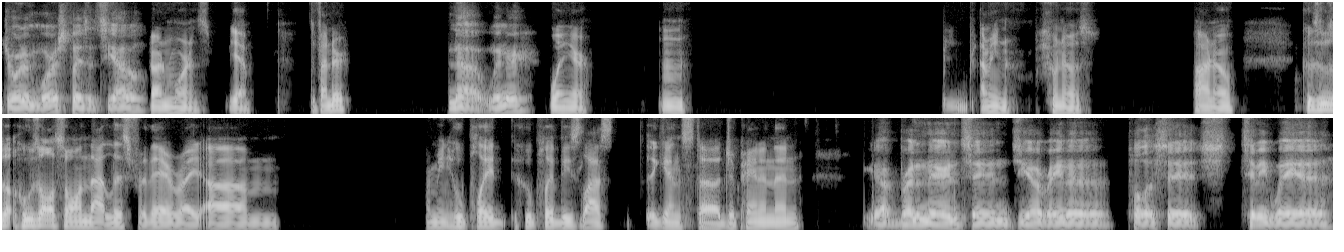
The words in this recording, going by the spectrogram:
Jordan Morris plays at Seattle. Jordan Morris, yeah. defender, No, winger. winger. Mm. I mean, who knows? I don't know. Because who's who's also on that list for there, right? Um, I mean, who played who played these last against uh, Japan and then You got Brenden Aaronson, Gio Reyna, Pulisic, Timmy Weah.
